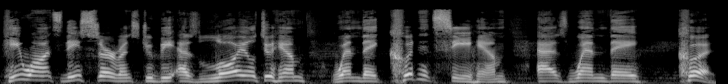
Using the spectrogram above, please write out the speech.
he wants these servants to be as loyal to him when they couldn't see him as when they could.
